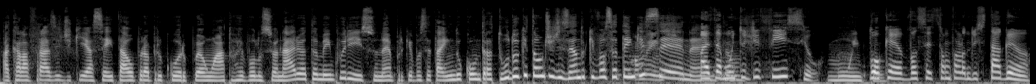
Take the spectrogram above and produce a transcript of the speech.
Aquela frase de que aceitar o próprio corpo é um ato revolucionário é também por isso, né? Porque você tá indo contra tudo que estão te dizendo que você tem Realmente. que ser, né? Mas é então... é muito difícil. Muito. Porque vocês estão falando do Instagram.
